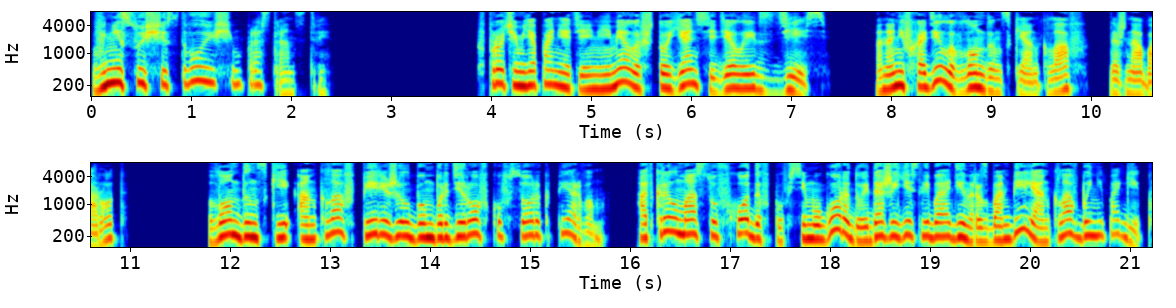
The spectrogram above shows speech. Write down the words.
в несуществующем пространстве. Впрочем, я понятия не имела, что Янси делает здесь. Она не входила в лондонский анклав, даже наоборот. Лондонский анклав пережил бомбардировку в 41-м, открыл массу входов по всему городу, и даже если бы один разбомбили, анклав бы не погиб.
